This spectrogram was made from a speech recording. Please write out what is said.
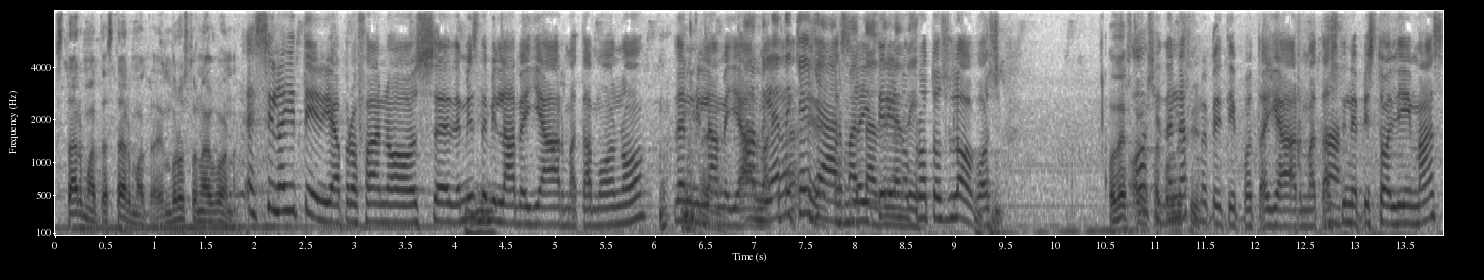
Στάρματα, στάρματα, εμπρός στον αγώνα. Ε, συλλαγητήρια προφανώς. Εμείς δεν μιλάμε για άρματα μόνο. δεν μιλάμε για Α, άρματα. μιλάτε και για τα άρματα, συλλαγητήρια είναι δηλαδή. ο πρώτος λόγος. Ο δεύτερος Όχι, δεν ακολουθεί. έχουμε πει τίποτα για άρματα Α. στην επιστολή μας.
